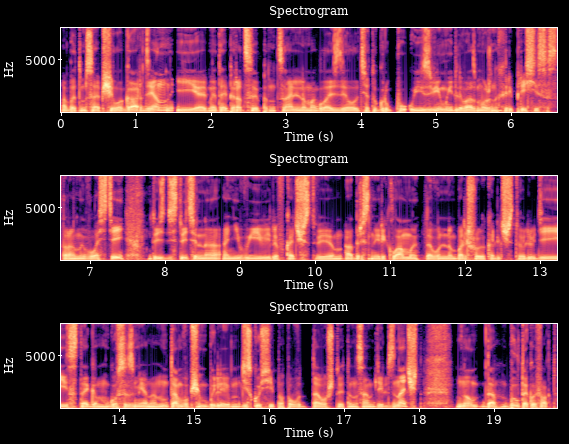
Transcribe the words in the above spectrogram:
Об этом сообщил сообщила Guardian, и эта операция потенциально могла сделать эту группу уязвимой для возможных репрессий со стороны властей. То есть действительно они выявили в качестве адресной рекламы довольно большое количество людей с тегом госизмена. Ну, там, в общем, были дискуссии по поводу того, что это на самом деле значит, но да, был такой факт.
